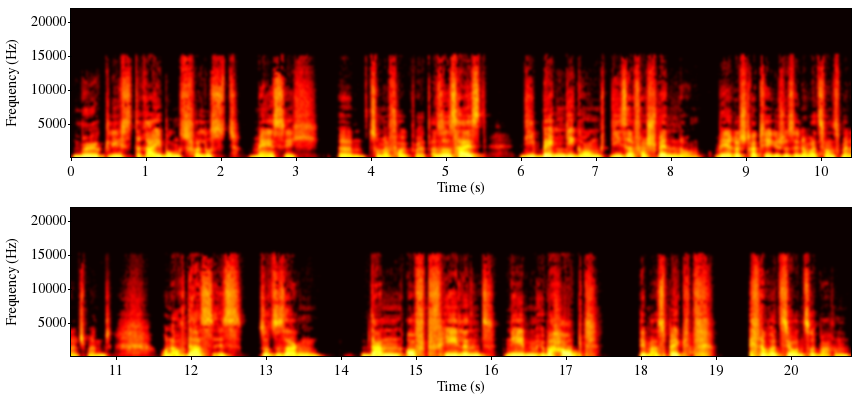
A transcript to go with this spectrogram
möglichst reibungsverlustmäßig ähm, zum Erfolg wird. Also das heißt, die Bändigung dieser Verschwendung wäre strategisches Innovationsmanagement. Und auch das ist sozusagen dann oft fehlend neben überhaupt dem Aspekt Innovation zu machen.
